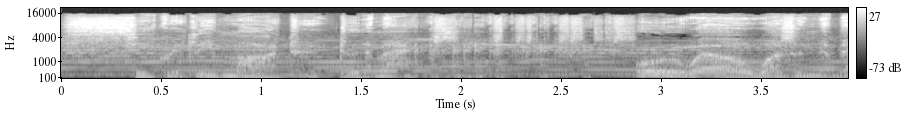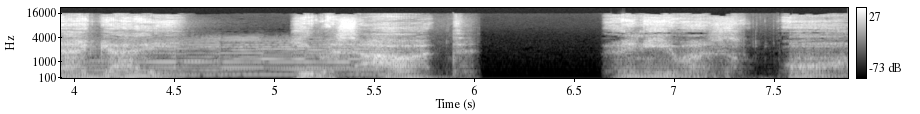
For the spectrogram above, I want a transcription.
secretly monitored to the max. Orwell wasn't a bad guy. He was hot, and he was on.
